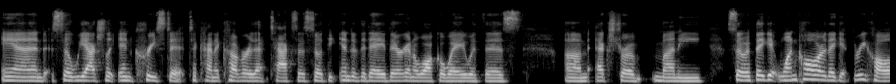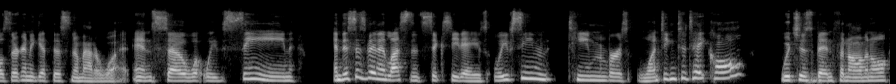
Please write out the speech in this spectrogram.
And so we actually increased it to kind of cover that taxes. So at the end of the day they're going to walk away with this um, extra money. So if they get one call or they get three calls they're going to get this no matter what. And so what we've seen and this has been in less than 60 days we've seen team members wanting to take call which has been phenomenal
